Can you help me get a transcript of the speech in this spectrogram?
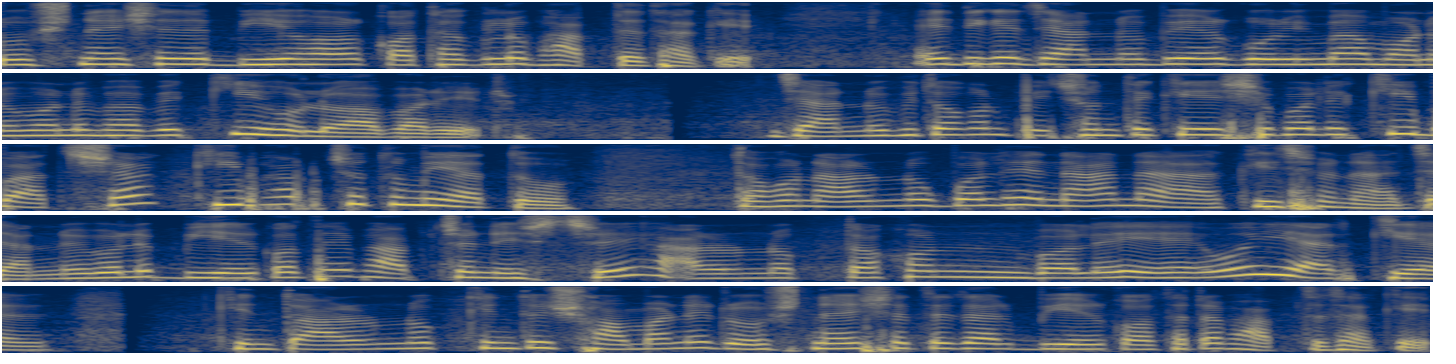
রোশনাইয়ের সাথে বিয়ে হওয়ার কথাগুলো ভাবতে থাকে। এদিকে জাহ্নবী আর গরিমা মনে মনে ভাবে, কি হলো আবার এর জাহ্নবী তখন পেছন থেকে এসে বলে, কি বাদশাহ কি ভাবছ তুমি এত? তখন আরণ্যক বলে, না না, কিছু না। জাহ্নবী বলে, বিয়ের কথাই ভাবছ নিশ্চয়ই? আরণ্যক তখন বলে ওই আর কি আর। কিন্তু আরণ্যক কিন্তু সমানে রোশনাইয়ের সাথে তার বিয়ের কথাটা ভাবতে থাকে।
